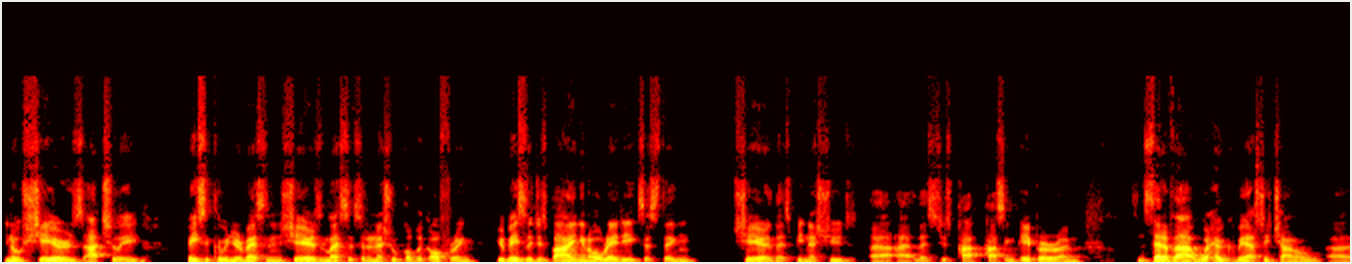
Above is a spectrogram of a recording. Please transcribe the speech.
you know shares. Actually basically when you're investing in shares unless it's an initial public offering you're basically just buying an already existing share that's been issued uh, uh, that's just pa- passing paper around. So instead of that how can we actually channel uh,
